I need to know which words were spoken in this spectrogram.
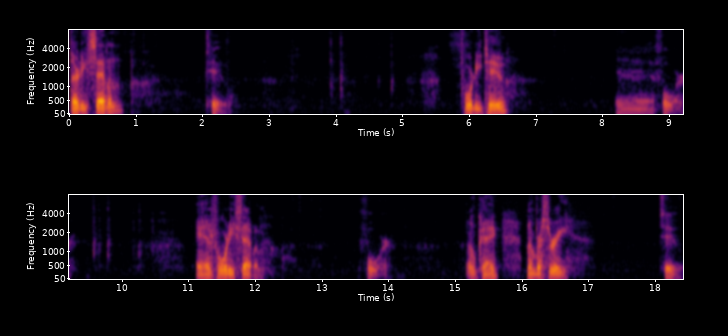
Thirty-seven, Two. forty-two, Uh, four. and forty-seven. Four. Okay. Number three, Two.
